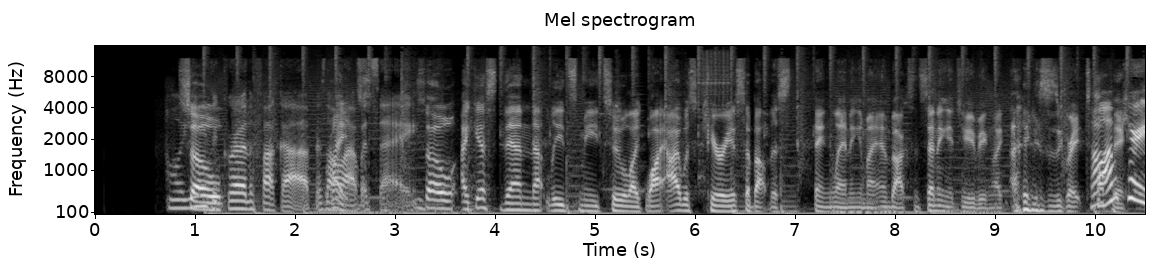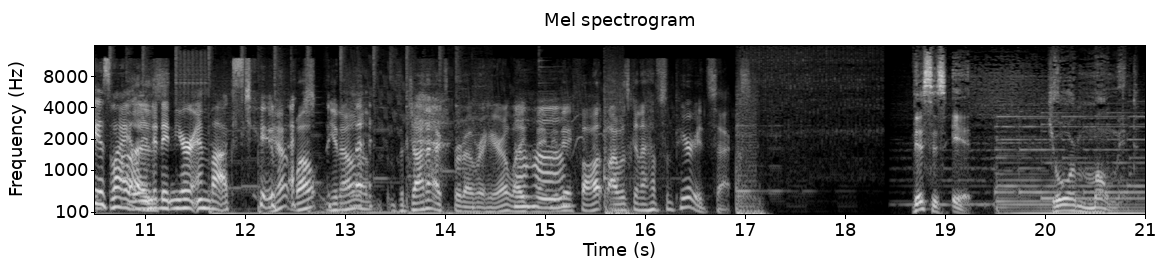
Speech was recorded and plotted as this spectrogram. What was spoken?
well, you so- need to grow the fuck up, is all I would say. So I guess then that leads me to like why I was curious about this thing landing in my inbox and sending it to you, being like, I think this is a great topic. Well. I'm curious why it landed in your inbox too. Yeah, well, you know, but- vagina expert over here. Like Uh-huh. maybe they thought I was gonna have some period sex. This is it. Your moment.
